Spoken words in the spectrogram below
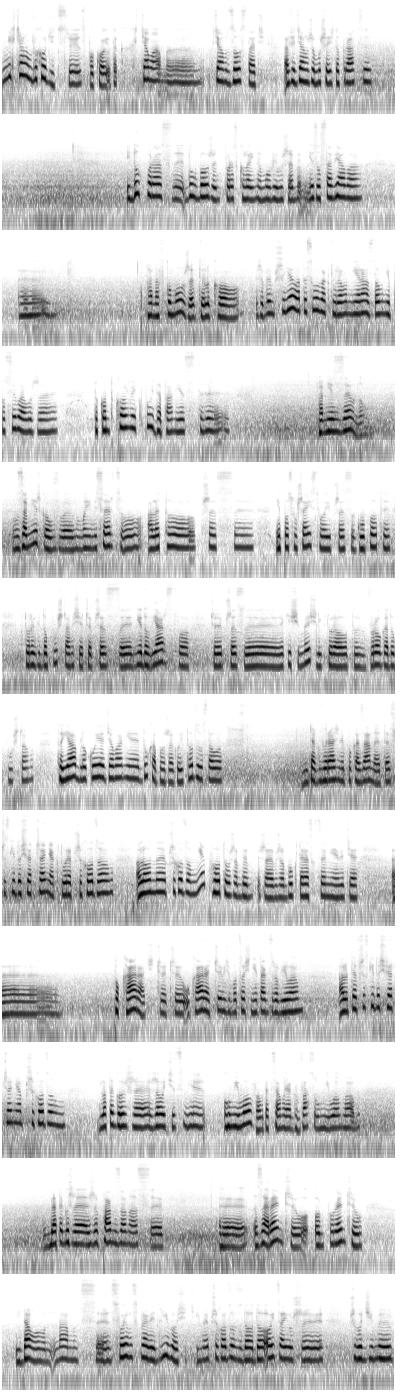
nie chciałam wychodzić z, z pokoju, tak chciałam, e, chciałam zostać, a wiedziałam, że muszę iść do pracy. I Duch po raz, Duch Boży po raz kolejny mówił, żebym nie zostawiała e, Pana w komorze, tylko żebym przyjęła te słowa, które On nieraz do mnie posyłał, że dokądkolwiek pójdę, Pan jest, e, Pan jest ze mną. On zamieszkał w, w moim sercu, ale to przez e, nieposłuszeństwo i przez głupoty, których dopuszczam się, czy przez e, niedowiarstwo, czy przez jakieś myśli, które od wroga dopuszczam, to ja blokuję działanie Ducha Bożego i to zostało mi tak wyraźnie pokazane. Te wszystkie doświadczenia, które przychodzą, ale one przychodzą nie po to, żeby, że, że Bóg teraz chce mnie, wiecie, e, pokarać, czy, czy ukarać czymś, bo coś nie tak zrobiłam, ale te wszystkie doświadczenia przychodzą dlatego, że, że Ojciec mnie umiłował, tak samo jak Was umiłował, dlatego, że, że Pan za nas e, e, zaręczył, On poręczył i dał nam swoją sprawiedliwość i my przychodząc do, do Ojca już y, przychodzimy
